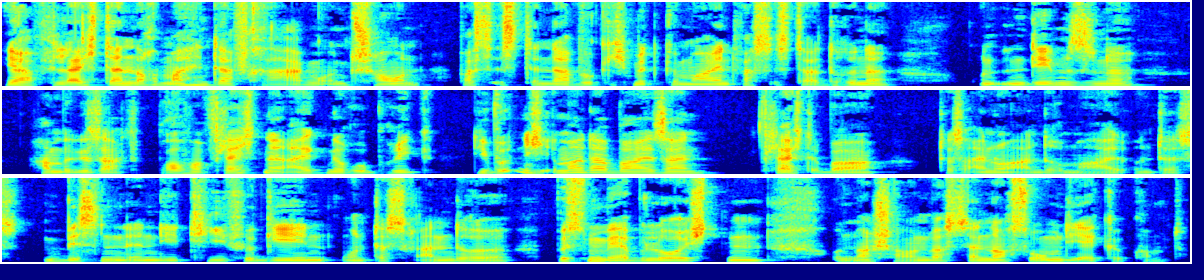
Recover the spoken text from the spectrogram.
ja, vielleicht dann nochmal hinterfragen und schauen, was ist denn da wirklich mit gemeint, was ist da drinne? Und in dem Sinne haben wir gesagt, brauchen wir vielleicht eine eigene Rubrik. Die wird nicht immer dabei sein, vielleicht aber das eine oder andere Mal und das ein bisschen in die Tiefe gehen und das andere ein bisschen mehr beleuchten und mal schauen, was dann noch so um die Ecke kommt.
